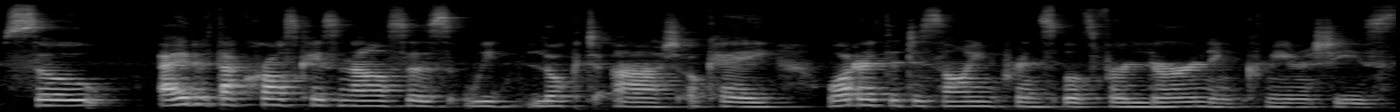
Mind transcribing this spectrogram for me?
So out of that cross case analysis, we looked at okay, what are the design principles for learning communities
